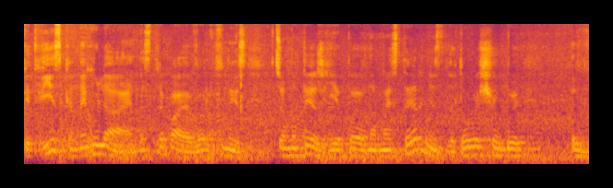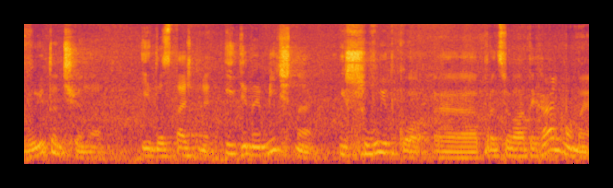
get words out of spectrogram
підвіска не гуляє, не стрибає вверх-вниз. В цьому теж є певна майстерність для того, щоб витончено і достатньо і динамічно, і швидко е, працювати гальмами.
